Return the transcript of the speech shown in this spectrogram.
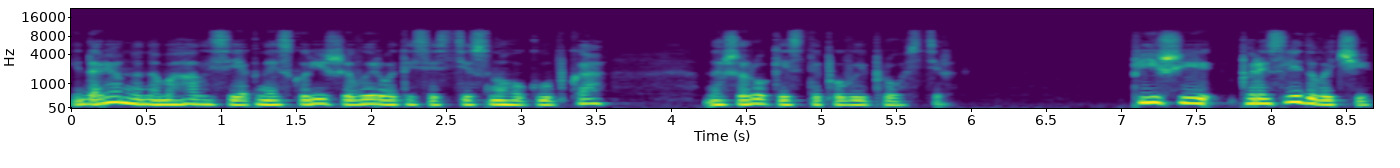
і даремно намагалися якнайскоріше вирватися з тісного клубка на широкий степовий простір. Піші переслідувачі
